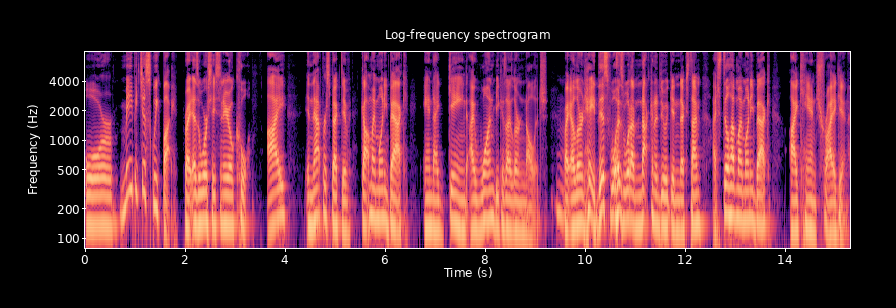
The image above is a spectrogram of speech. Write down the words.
or maybe just squeak by, right? As a worst case scenario, cool. I, in that perspective, got my money back and I gained, I won because I learned knowledge, mm. right? I learned, hey, this was what I'm not going to do again next time. I still have my money back. I can try again.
